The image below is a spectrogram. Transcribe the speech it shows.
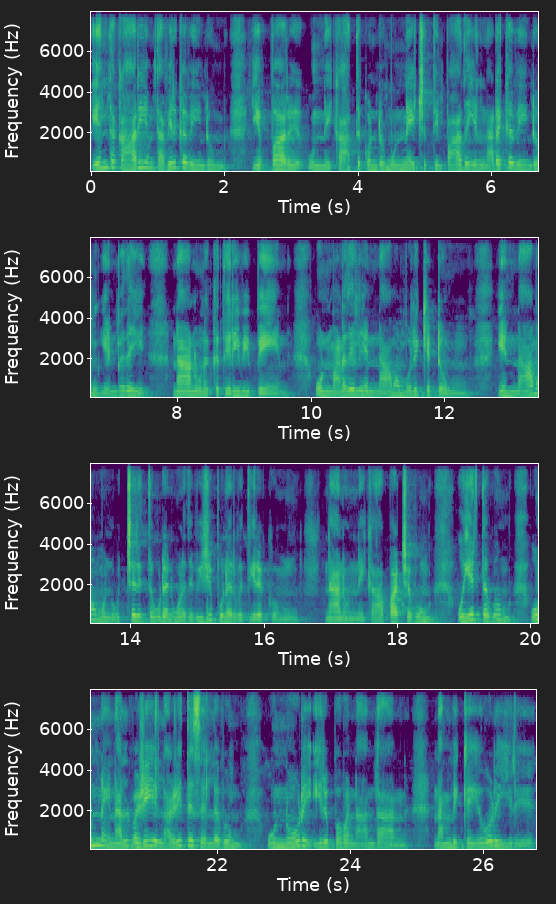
எந்த காரியம் தவிர்க்க வேண்டும்? எவ்வாறு உன்னை காத்து கொண்டு முன்னேற்றத்தின் பாதையில் நடக்க வேண்டும் என்பதை நான் உனக்கு தெரிவிப்பேன். உன் மனதில் என் நாமம் ஒலிக்கட்டும். என் நாமம் உன் உச்சரித்து உடன் உனது விழிப்புணர்வு திறக்கும். நான் உன்னை காப்பாற்றவும் உயர்த்தவும் உன்னை நல்வழியில் அழைத்து செல்லவும் உன்னோடு இருப்பவன் நான் தான் நம்பிக்கையோடு இரு.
